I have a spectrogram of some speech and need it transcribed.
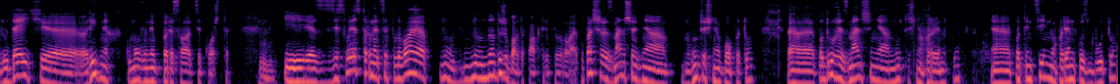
людей е, рідних, кому вони переслали ці кошти. І зі своєї сторони це впливає ну, ну, на дуже багато факторів впливає. По-перше, зменшення внутрішнього попиту, Е, по-друге, зменшення внутрішнього ринку, е, потенційного ринку збуту,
